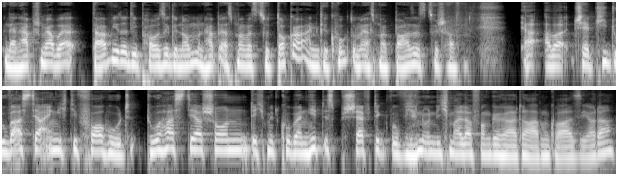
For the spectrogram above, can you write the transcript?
Und dann habe ich mir aber da wieder die Pause genommen und habe erstmal was zu Docker angeguckt, um erstmal Basis zu schaffen. Ja, aber JP, du warst ja eigentlich die Vorhut. Du hast ja schon dich mit Kubernetes beschäftigt, wo wir noch nicht mal davon gehört haben, quasi, oder?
